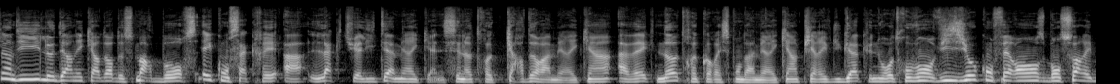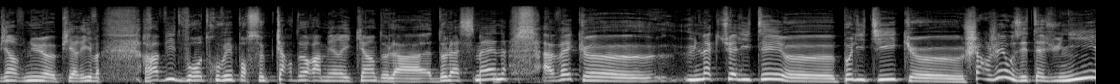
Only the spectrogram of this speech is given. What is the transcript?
Lundi, le dernier quart d'heure de Smart Bourse est consacré à l'actualité américaine. C'est notre quart d'heure américain avec notre correspondant américain, Pierre-Yves Dugas, que nous retrouvons en visioconférence. Bonsoir et bienvenue, euh, Pierre-Yves. Ravi de vous retrouver pour ce quart d'heure américain de la, de la semaine avec euh, une actualité euh, politique chargée aux États-Unis.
